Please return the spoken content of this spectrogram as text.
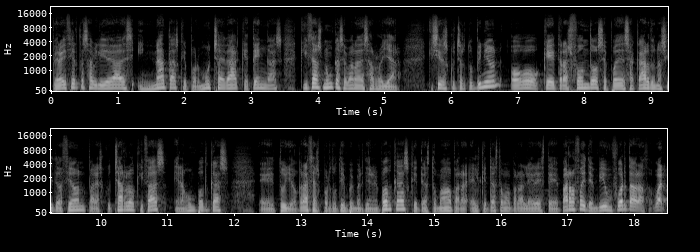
pero hay ciertas habilidades innatas que por mucha edad que tengas, quizás nunca se van a desarrollar. Quisiera escuchar tu opinión o qué trasfondo se puede sacar de una situación para escucharlo, quizás en algún podcast eh, tuyo. Gracias por tu tiempo invertido en el podcast, que te has tomado para, el que te has tomado para leer este párrafo y te envío un fuerte abrazo. Bueno,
